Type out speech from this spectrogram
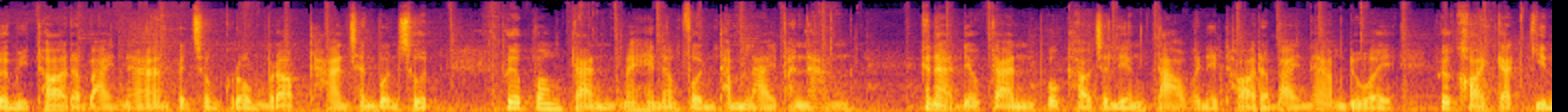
ดยมีท่อระบายน้ำเป็นทรงกลมรอบฐานชั้นบนสุด เพื่อป้องกันไม่ให้น้ำฝนทำลายผนัง ขณะเดียวกันพวกเขาจะเลี้ยงเต่าไว้ในท่อระบายน้ำด้วย เพื่อคอยกัดกิน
